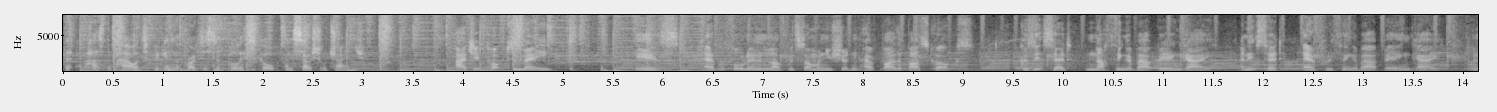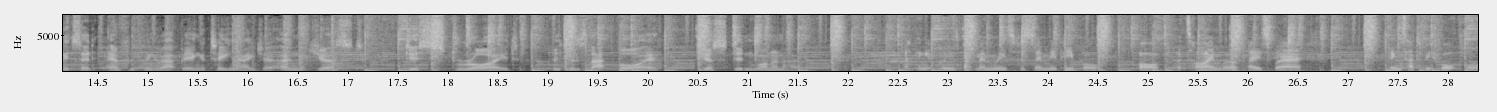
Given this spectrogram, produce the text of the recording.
that has the power to begin the process of political and social change. Agitpop to me is Ever Falling in Love with Someone You Shouldn't Have by the Buzzcocks because it said nothing about being gay and it said everything about being gay and it said everything about being a teenager and just destroyed because that boy just didn't want to know. I think it brings back memories for so many people of a time or a place where things had to be fought for,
